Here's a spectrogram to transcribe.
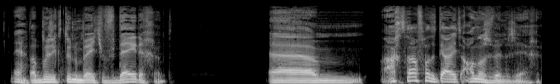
Ja. Dat moest ik toen een beetje verdedigen. Achteraf had ik daar iets anders willen zeggen.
